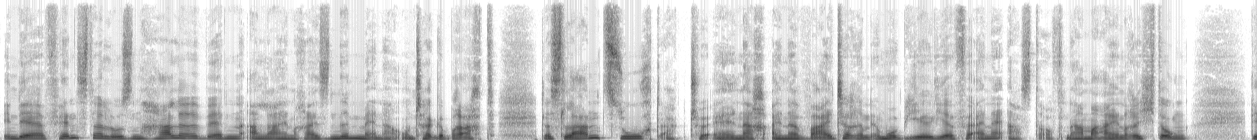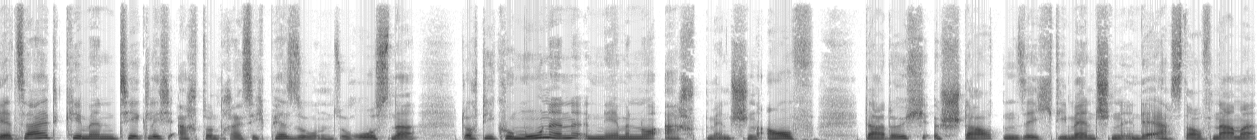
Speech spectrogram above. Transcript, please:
In der fensterlosen Halle werden alleinreisende Männer untergebracht. Das Land sucht aktuell nach einer weiteren Immobilie für eine Erstaufnahmeeinrichtung. Derzeit kämen täglich 38 Personen, so Rosner. Doch die Kommunen nehmen nur acht Menschen auf. Dadurch stauten sich die Menschen in der Erstaufnahme.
